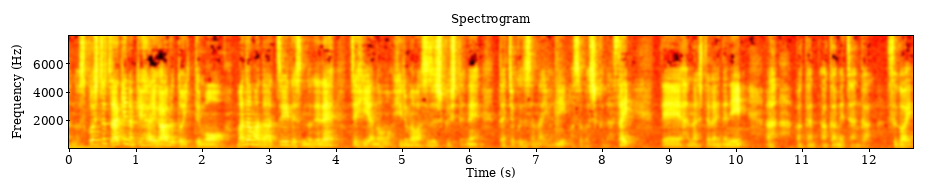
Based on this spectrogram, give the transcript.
あの少しずつ秋の気配があると言ってもまだまだ暑いですのでねぜひあの昼間は涼しくしてね体調崩さないようにお過ごしください。で話してる間にあわかわかめちゃんがすごい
